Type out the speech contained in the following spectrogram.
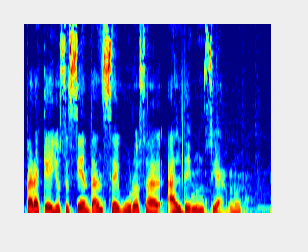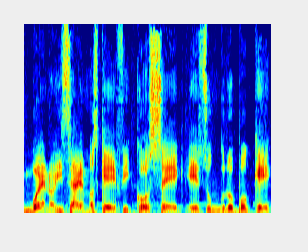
para que ellos se sientan seguros al- al denunciar, ¿no? Bueno, y sabemos que FICOSEC es un grupo que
